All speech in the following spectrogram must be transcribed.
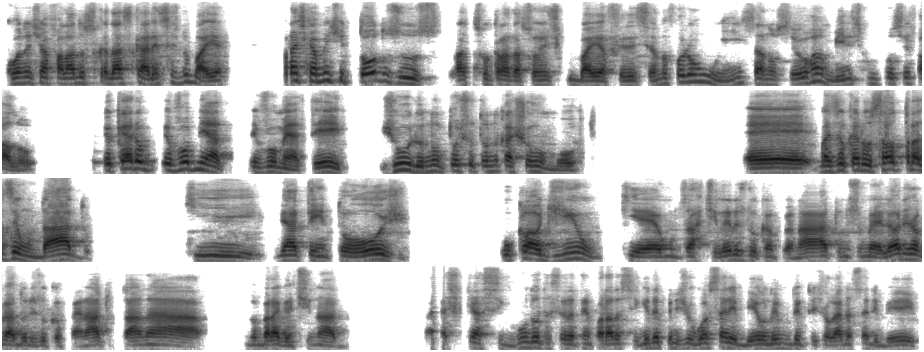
quando a gente vai falar dos, das carências do Bahia praticamente todas as contratações que o Bahia fez esse ano foram ruins, a não ser o Ramires, como você falou. Eu quero, eu vou me, eu vou me ater, juro, não estou chutando cachorro morto. É, mas eu quero só trazer um dado que me atentou hoje. O Claudinho, que é um dos artilheiros do campeonato, um dos melhores jogadores do campeonato, está no Bragantino, acho que é a segunda ou terceira temporada seguida, porque ele jogou a Série B. Eu lembro dele ter jogado a Série B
